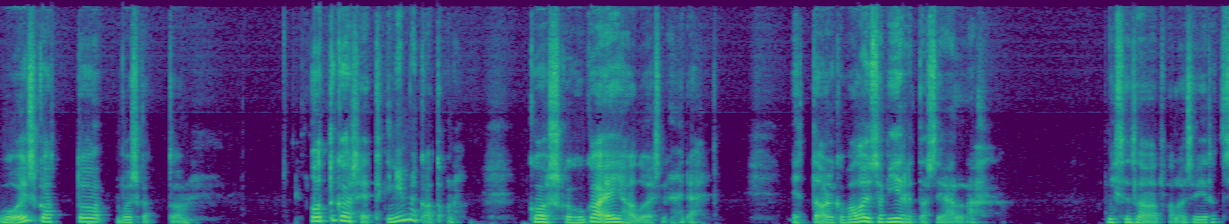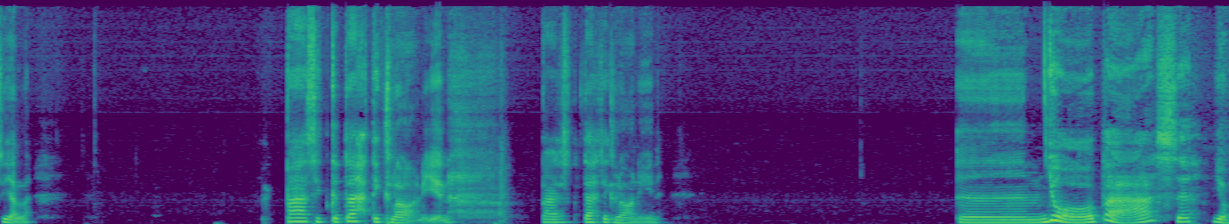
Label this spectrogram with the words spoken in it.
Vois katsoa, vois katsoa. Ottakaa hetki, niin mä katon. Koska kuka ei haluaisi nähdä, että oliko valoissa virta siellä. Missä sä oot valoissa virta siellä? Pääsitkö tähtiklaaniin? Pääsitkö tähtiklaaniin? Öö, joo, pääse. Joo,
